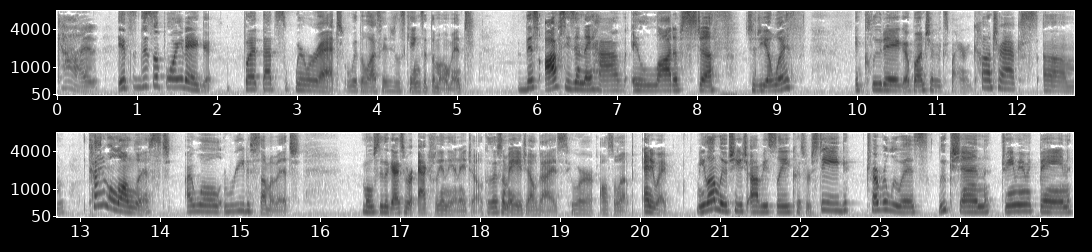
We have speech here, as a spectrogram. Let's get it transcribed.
God. it's disappointing, but that's where we're at with the Los Angeles Kings at the moment. This offseason, they have a lot of stuff to deal with, including a bunch of expiring contracts. Um, kind of a long list. I will read some of it. Mostly the guys who are actually in the NHL, because there's some AHL guys who are also up. Anyway, Milan Lucic, obviously, Kris Versteeg, Trevor Lewis, Luke Schenn, Jamie McBain,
